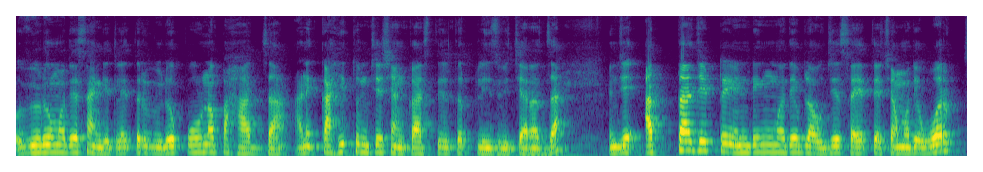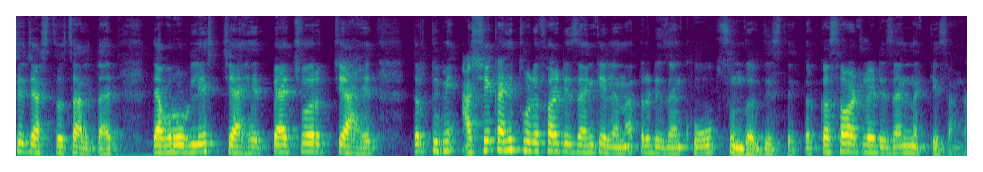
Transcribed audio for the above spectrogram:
व्हिडिओमध्ये सांगितले. तर व्हिडिओ पूर्ण पाहत जा आणि काही तुमचे शंका असतील तर प्लीज विचारत जा. म्हणजे आत्ता जे ट्रेंडिंगमध्ये ब्लाउजेस आहेत त्याच्यामध्ये वर्कचे जास्त चालत आहेत त्याबरोबर लेसचे आहेत पॅचवर्कचे आहेत. तर तुम्ही असे काही थोडेफार डिझाईन केले ना तर डिझाईन खूप सुंदर दिसते. तर कसं वाटलं डिझाईन नक्की सांगा.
